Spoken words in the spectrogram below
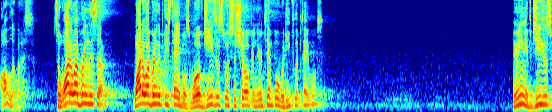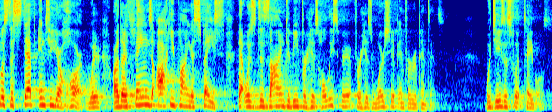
All of us. So, why do I bring this up? Why do I bring up these tables? Well, if Jesus was to show up in your temple, would he flip tables? You mean if Jesus was to step into your heart, where, are there things occupying a space that was designed to be for his Holy Spirit, for his worship, and for repentance? Would Jesus flip tables?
